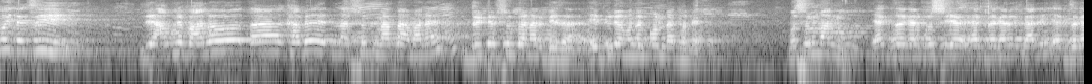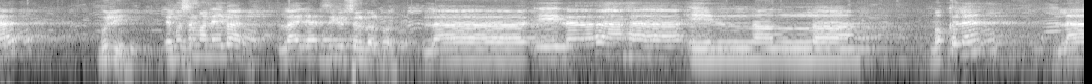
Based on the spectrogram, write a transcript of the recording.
কইতেছি যে, আপনি ভালো তা খাবেন না শুকনা তা? মানে দুইটা শুকান আর ভেজা। এই দুইটার মধ্যে কোনটা খাবে মুসলমান এক জায়গার বসিয়ে, এক জায়গার গালি, এক জায়গার গুলি। এই মুসলমান, এইবার লাইলার জিকির চল বলব লা ইলাহা ইল্লাল্লাহ। মুখলে লা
